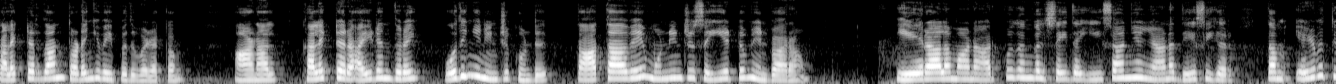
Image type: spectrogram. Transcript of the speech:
கலெக்டர் தான் தொடங்கி வைப்பது வழக்கம். ஆனால் கலெக்டர் ஐடந்துரை ஒதுங்கி நின்று கொண்டு தாத்தாவே முன்னின்று செய்யட்டும் என்பாராம். ஏராளமான அற்புதங்கள் செய்த ஈசான்ய ஞான தேசிகர் தம் எழுபத்தி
